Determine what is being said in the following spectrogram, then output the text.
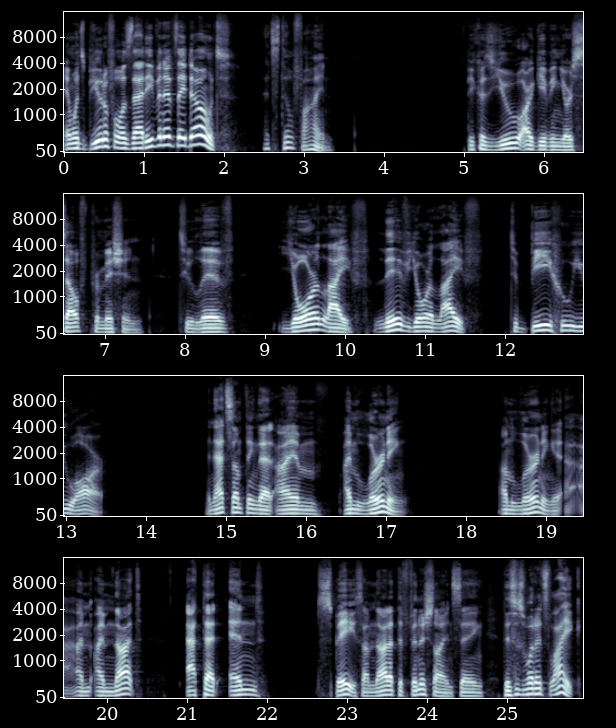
And what's beautiful is that even if they don't, that's still fine. Because you are giving yourself permission to live your life, live your life, to be who you are. And that's something that I am I'm learning. I'm learning it. I'm I'm not at that end space. I'm not at the finish line saying this is what it's like,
